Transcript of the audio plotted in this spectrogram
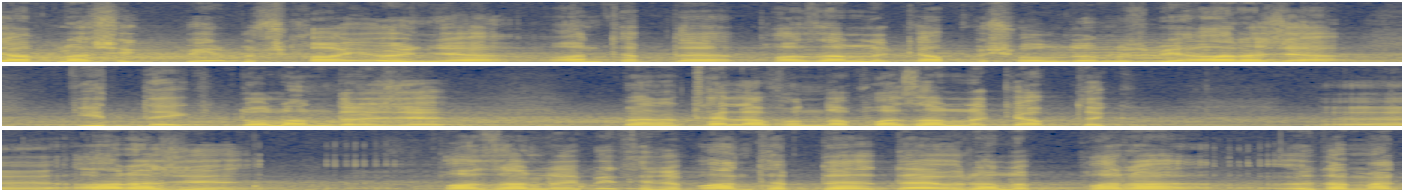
yaklaşık bir buçuk ay önce Antep'te pazarlık yapmış olduğumuz bir araca gittik. Dolandırıcı. Ben telefonda pazarlık yaptık. Ee, aracı pazarlığı bitirip Antep'te devralıp para ödemek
